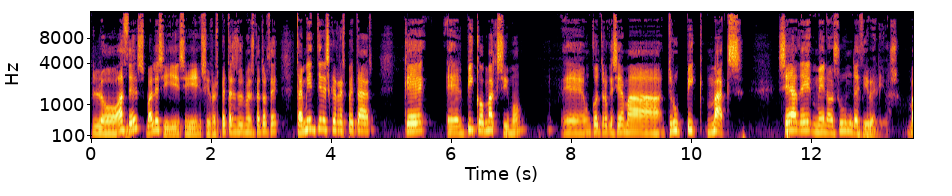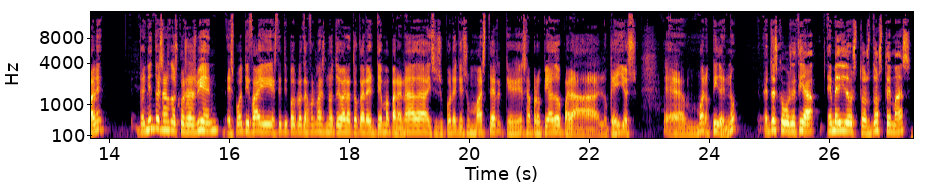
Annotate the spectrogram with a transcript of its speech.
lo haces, ¿vale? Si, si, si respetas esos menos 14, también tienes que respetar que el pico máximo eh, un control que se llama True Peak Max sea de menos un decibelios, ¿vale? teniendo esas dos cosas bien, Spotify, este tipo de plataformas no te van a tocar el tema para nada y se supone que es un máster que es apropiado para lo que ellos, eh, bueno, piden, ¿no? Entonces, como os decía, he medido estos dos temas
